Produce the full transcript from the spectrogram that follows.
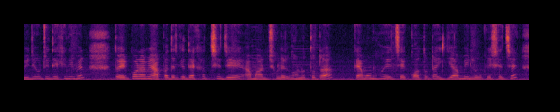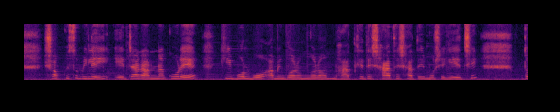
ভিডিওটি দেখে নেবেন। তো এরপর আমি আপনাদেরকে দেখাচ্ছি যে আমার ঝোলের ঘনত্বটা কেমন হয়েছে, কতটা ইয়ামি লুক এসেছে সব কিছু মিলেই এটা রান্না করে কি বলব, আমি গরম গরম ভাত খেতে সাথে সাথেই বসে গিয়েছি। তো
